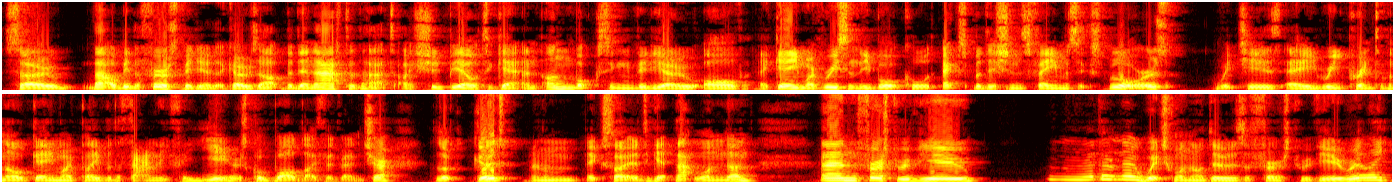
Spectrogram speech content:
So that'll be the first video that goes up, but then after that, I should be able to get an unboxing video of a game I've recently bought called Expeditions Famous Explorers, which is a reprint of an old game I played with the family for years called Wildlife Adventure. Looked good, and I'm excited to get that one done. And first review, hmm, I don't know which one I'll do as a first review, really.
